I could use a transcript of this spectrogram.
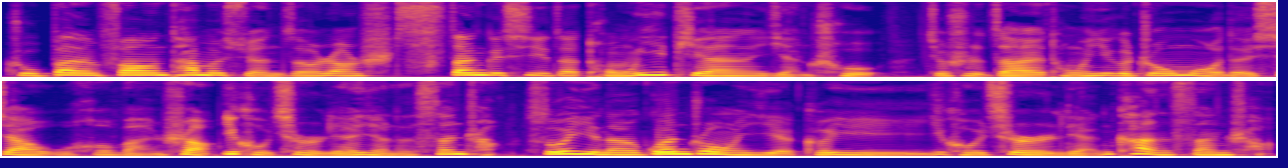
主办方他们选择让三个戏在同一天演出，就是在同一个周末的下午和晚上，一口气儿连演了三场。所以呢，观众也可以一口气儿连看三场。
